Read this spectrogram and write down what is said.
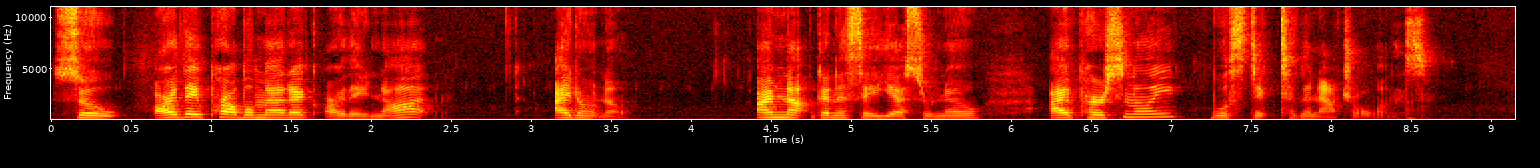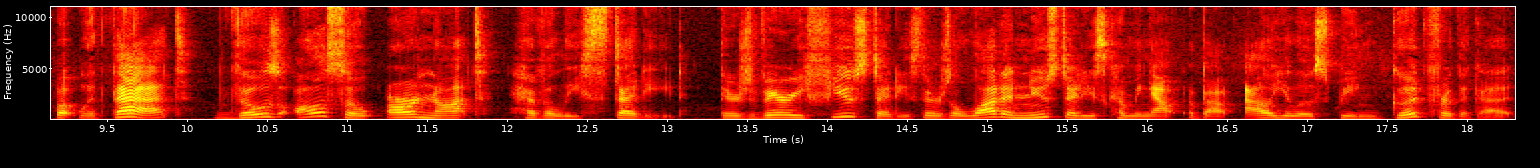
So, are they problematic? Are they not? I don't know. I'm not going to say yes or no. I personally will stick to the natural ones. But with that, those also are not heavily studied. There's very few studies. There's a lot of new studies coming out about allulose being good for the gut.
